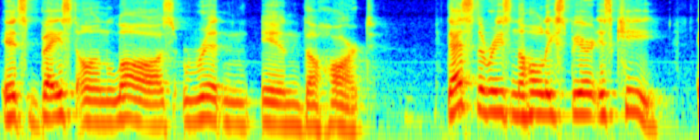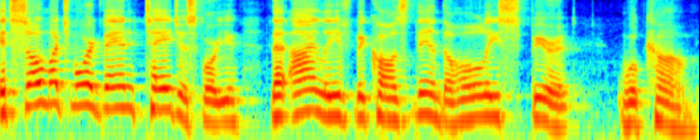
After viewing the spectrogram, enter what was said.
It's based on laws written in the heart. That's the reason the Holy Spirit is key. It's so much more advantageous for you that I leave because then the Holy Spirit will come.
